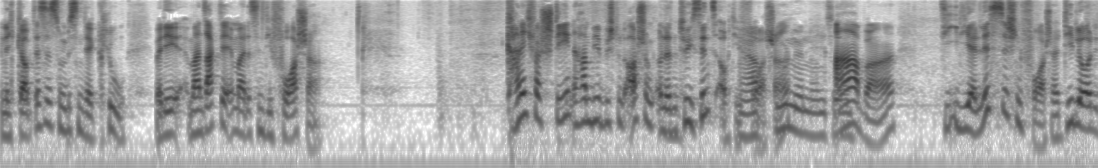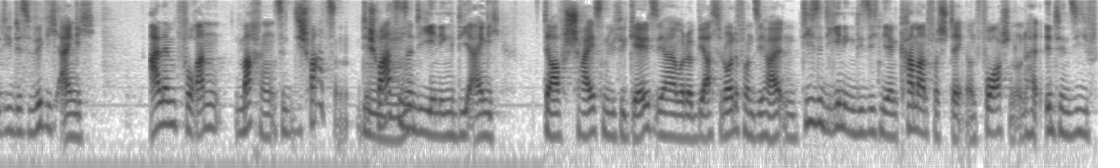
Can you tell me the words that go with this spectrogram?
Und ich glaube, das ist so ein bisschen der Clou. Weil die, man sagt ja immer, das sind die Forscher. Kann ich verstehen, haben wir bestimmt auch schon, und natürlich sind es auch die Ja, Forscher. So. Aber die idealistischen Forscher, die Leute, die das wirklich eigentlich allem voran machen, sind die Schwarzen. Die Schwarzen sind diejenigen, die eigentlich darauf scheißen, wie viel Geld sie haben oder wie was Leute von sie halten. Die sind diejenigen, die sich in ihren Kammern verstecken und forschen und halt intensiv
